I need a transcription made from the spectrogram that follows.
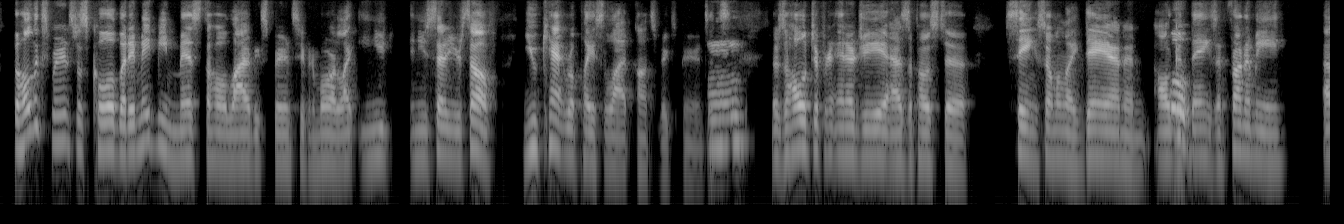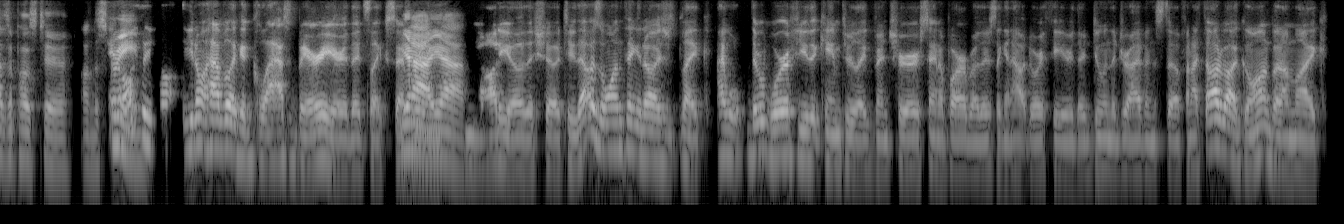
the whole experience was cool, but it made me miss the whole live experience even more. Like you and you said it yourself, you can't replace a live concert experience. It's, Mhm. there's a whole different energy as opposed to seeing someone like Dan and all Well- good things in front of me, as opposed to on the screen. also, you don't, you don't have like a glass barrier that's like Yeah, separating yeah. the audio of the show too. That was the one thing that I was like, i there were a few that came through like Ventura, Santa Barbara. There's like an outdoor theater. They're doing the drive-in stuff, and I thought about going, but I'm like,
